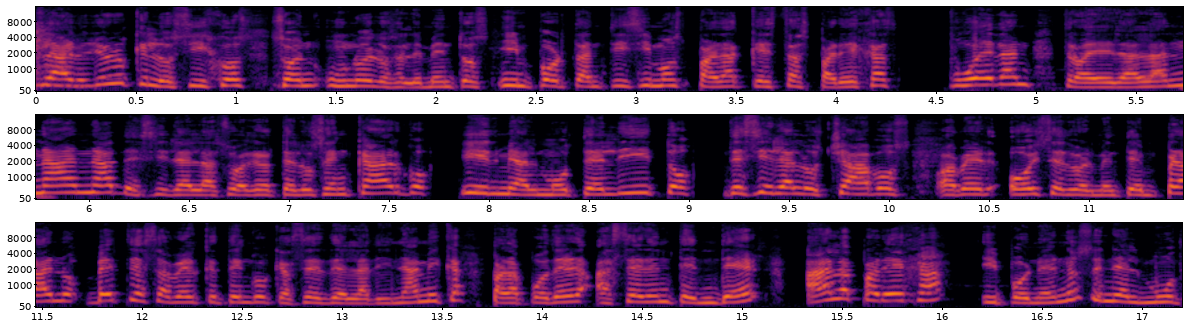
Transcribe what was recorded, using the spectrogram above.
Claro, yo creo que los hijos son uno de los elementos importantísimos para que estas parejas puedan traer a la nana, decirle a la suegra te los encargo, irme al motelito, decirle a los chavos, a ver, hoy se duermen temprano, vete a saber qué tengo que hacer de la dinámica para poder hacer entender a la pareja y ponernos en el mood,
